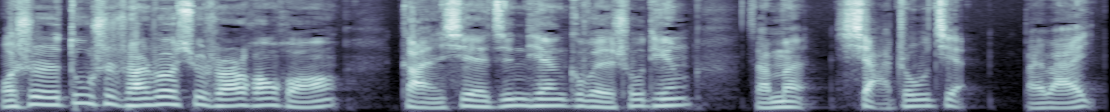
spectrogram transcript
我是都市传说叙述儿黄黄，感谢今天各位的收听，咱们下周见，拜拜。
